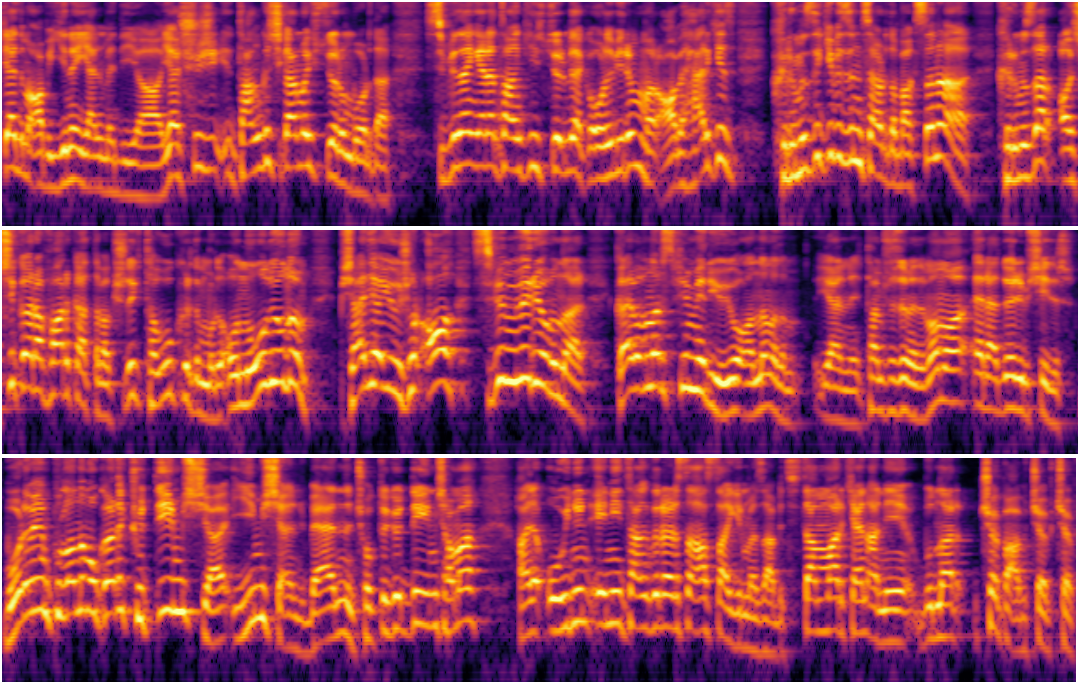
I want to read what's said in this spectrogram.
Geldi mi? Abi yine gelmedi ya. Ya şu tankı çıkarmak istiyorum bu arada. Spinden gelen tankı istiyorum. Bir dakika orada mi var? Abi herkes kırmızı ki bizim serverda baksana. Kırmızılar açık ara fark attı. Bak şuradaki tavuğu kırdım burada. O ne oluyor oğlum? Bir şey yayıyor şu an. Aa spin mi veriyor bunlar? Galiba bunlar spin veriyor. Yo anlamadım. Yani tam çözemedim ama herhalde öyle bir şeydir. Bu arada benim kullandığım o kadar da kötü değilmiş ya. İyiymiş yani. Beğendim. Çok da kötü değilmiş ama hani oyunun en iyi tankları arasına asla girmez abi. Titan varken hani bunlar çöp abi çöp çöp.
